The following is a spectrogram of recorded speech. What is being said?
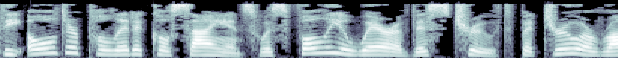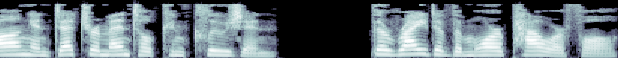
The older political science was fully aware of this truth but drew a wrong and detrimental conclusion, the right of the more powerful.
